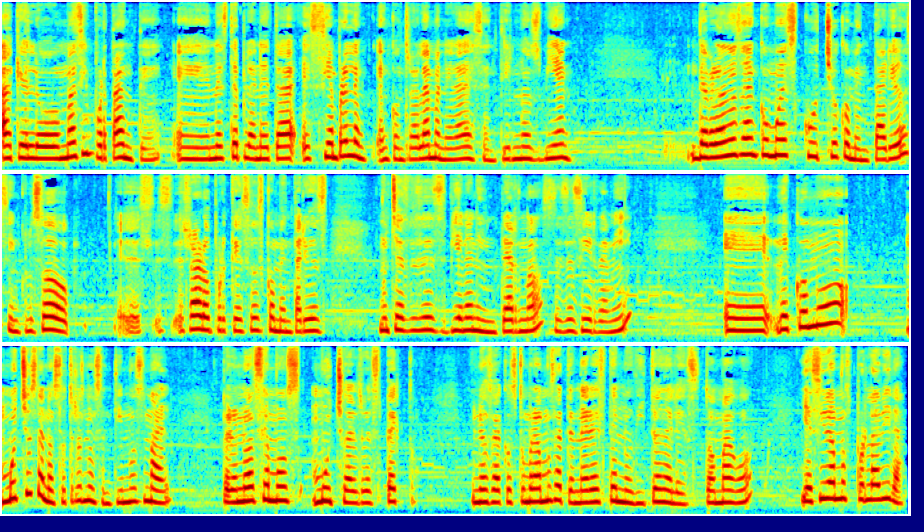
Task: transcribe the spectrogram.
a que lo más importante en este planeta es siempre encontrar la manera de sentirnos bien. De verdad no saben cómo escucho comentarios, incluso es, raro porque esos comentarios muchas veces vienen internos, es decir, de mí, eh, de cómo muchos de nosotros nos sentimos mal, pero no hacemos mucho al respecto y nos acostumbramos a tener este nudito en el estómago y así vamos por la vida.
